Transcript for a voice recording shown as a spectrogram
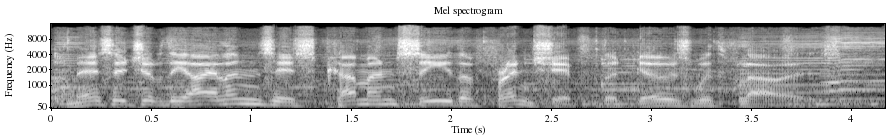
The message of the islands is come and see the friendship that goes with flowers.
